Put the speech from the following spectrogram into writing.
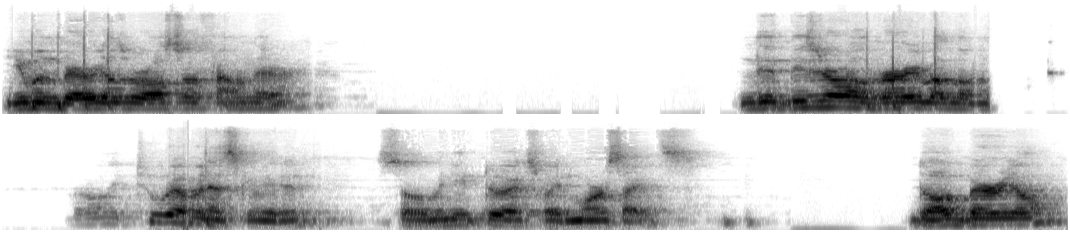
Human burials were also found there. These are all very well known, but only two have been excavated. So we need to excavate more sites. Dog burial.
